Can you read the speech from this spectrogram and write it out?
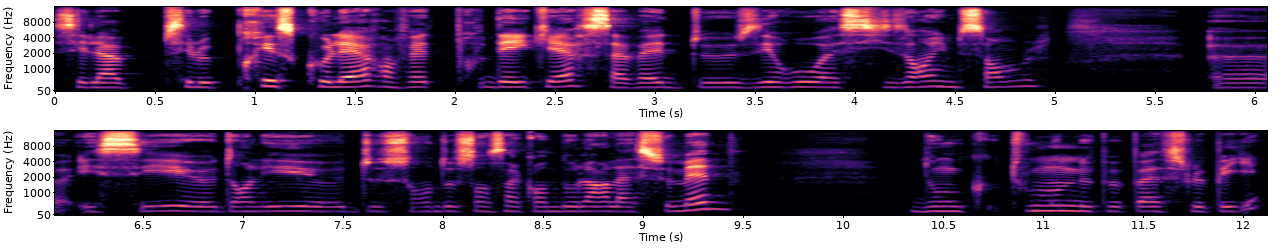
c'est le préscolaire en fait. Daycare ça va être de 0 à 6 ans il me semble. Euh, et c'est dans les 200 250 dollars la semaine. Donc tout le monde ne peut pas se le payer.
